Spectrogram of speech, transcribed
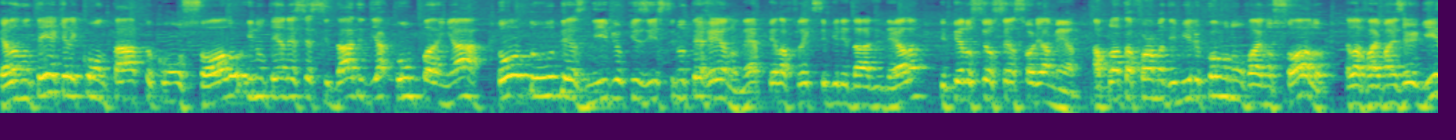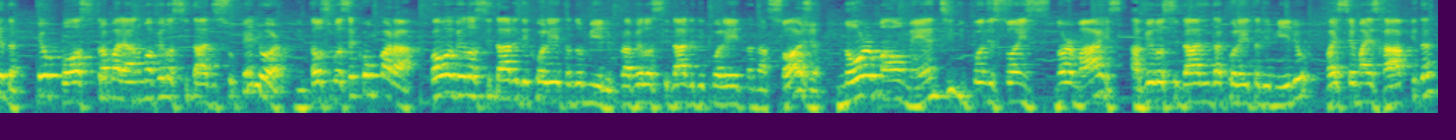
Ela não tem aquele contato com o solo e não tem a necessidade de acompanhar todo o desnível que existe no terreno, né? Pela flexibilidade dela e pelo seu sensoriamento. A plataforma de milho, como não vai no solo, ela vai mais erguida, eu posso trabalhar numa velocidade superior. Então, se você comparar qual a velocidade de colheita do milho para a velocidade de colheita da soja, normalmente, em condições normais, a velocidade da colheita de milho vai ser mais rápida,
